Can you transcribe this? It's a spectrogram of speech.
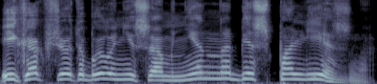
и как все это было, несомненно, бесполезно.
